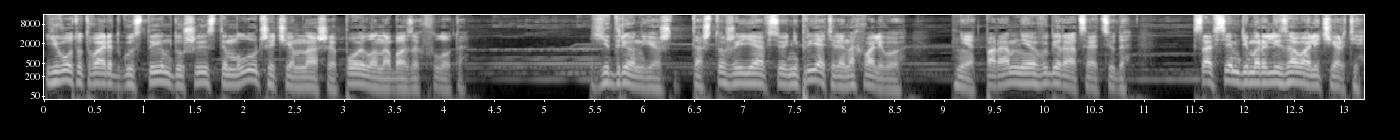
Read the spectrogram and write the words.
Его тут варят густым, душистым, лучше, чем наше пойло на базах флота. Ядрен ешь, да что же я все неприятеля нахваливаю. Нет, пора мне выбираться отсюда. Совсем деморализовали черти.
